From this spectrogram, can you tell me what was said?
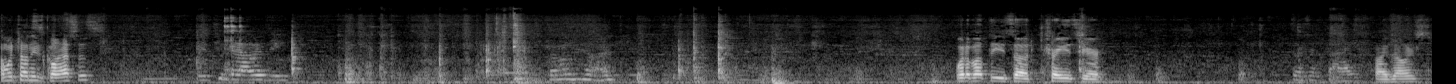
How much on these glasses? They're two dollars each. What about these uh, trays here? Those are five. Five dollars.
